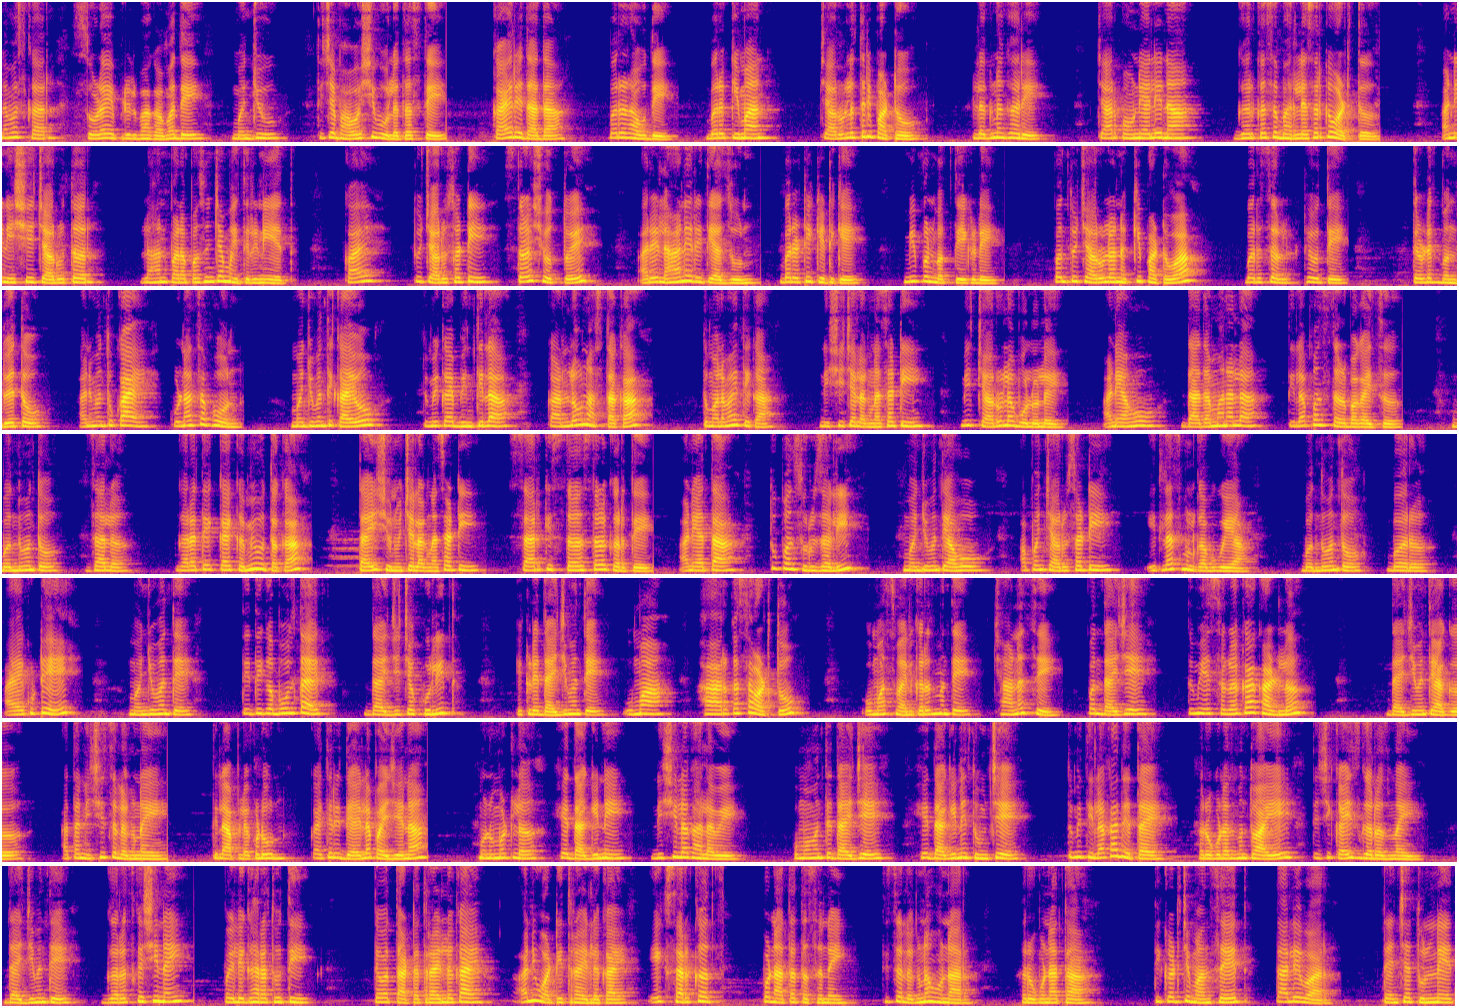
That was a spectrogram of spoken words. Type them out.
नमस्कार. सोळा एप्रिल भागामध्ये मंजू तिच्या भावाशी बोलत असते. काय रे दादा? बरं राहू दे. बरं किमान चारूला तरी पाठव. लग्न घरे चार पाहुणे आले ना घर कसं भरल्यासारखं वाटतं. आणि निशी चारू तर लहानपणापासूनच्या मैत्रिणी आहेत. काय? तू चारूसाठी स्थळ शोधतोय? अरे लहान आहे रे ती अजून. बरं ठीक आहे ठीक आहे. मी पण बघते इकडे. पण तू चारूला नक्की पाठवा. बरं चल ठेवते. तेवढ्यात बंधू येतो. आणि म्हणतो काय? कुणाचा फोन? मंजू म्हणते काय हो? तुम्ही काय भिंतीला कान लावून असता का? तुम्हाला माहिती आहे का? निशीच्या लग्नासाठी मी चारूला बोलवलं आहे आणि अहो दादा म्हणाला तिला पण स्थळ बघायचं. बंधू म्हणतो झालं. घरात एक काय कमी होतं का? ताई शिनूच्या लग्नासाठी सारखी स्थळस्थळ करते. आणि आता तू पण सुरू झाली? मंजू म्हणते अहो आपण चारूसाठी इथलाच मुलगा बघूया. बंधू म्हणतो बरं. आहे कुठे आहे? मंजू म्हणते ते तिघं बोलतायत दायजीच्या खोलीत. इकडे दायजी म्हणते उमा हा हार कसा वाटतो? उमा स्माईल करत म्हणते छानच आहे पण दायजे तुम्ही हे सगळं का काढलं? दायजी म्हणते अगं आता निशीचं लग्न आहे तिला आपल्याकडून काहीतरी द्यायला पाहिजे ना? म्हणून म्हटलं हे दागिने निशीला घालावे. उमा म्हणते दायजे हे दागिने तुमचे तुम्ही तिला का देताय? रघुनाथ म्हणतो आहे त्याची काहीच गरज नाही. दायजी म्हणते गरज कशी नाही? पहिले घरात होती. तेव्हा ताटात राहिलं काय आणि वाटीत राहिलं काय? एकसारखंच. पण आता तसं नाही. तिचं लग्न होणार. रघुनाथा तिकडचे माणसं आहेत तालेवार. त्यांच्या तुलनेत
